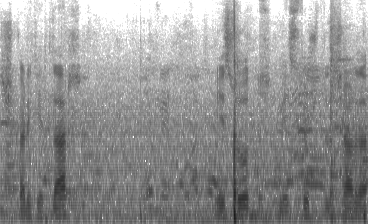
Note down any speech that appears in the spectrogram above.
Şık hareketler. Mesut. Mesut uçtu dışarıda.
